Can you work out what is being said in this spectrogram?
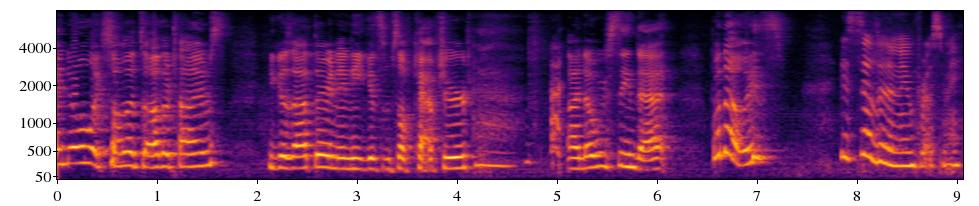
I know like some of the other times he goes out there and then he gets himself captured. I know we've seen that, but no, he's He still didn't impress me.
